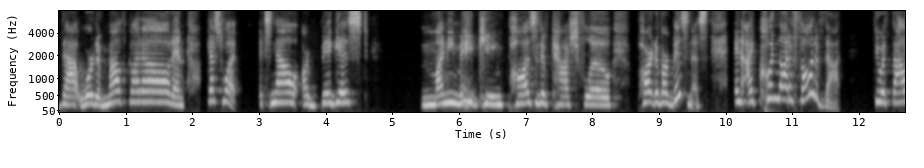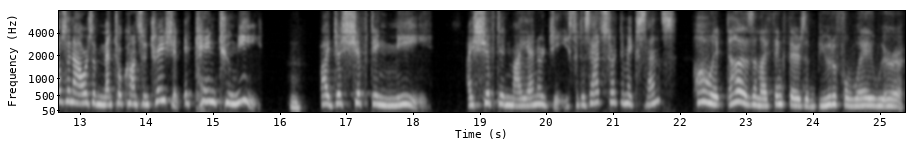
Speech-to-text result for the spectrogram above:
that word of mouth got out. And guess what? It's now our biggest money making, positive cash flow part of our business. And I could not have thought of that through a thousand hours of mental concentration. It came to me hmm. by just shifting me. I shifted my energy. So does that start to make sense? Oh, it does. And I think there's a beautiful way we're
